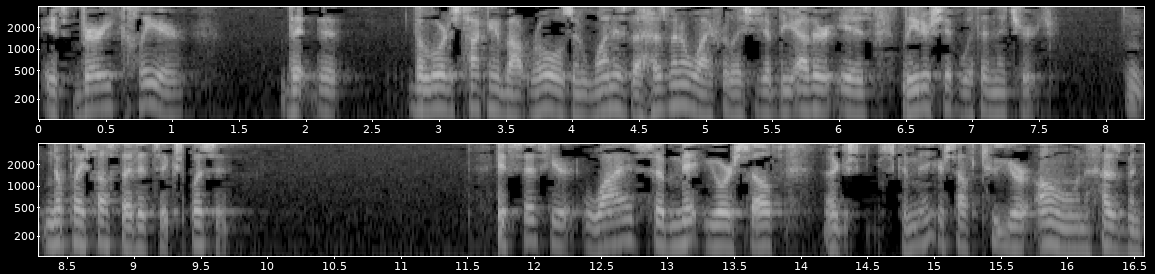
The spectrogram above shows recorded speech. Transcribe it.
it's very clear that, that the Lord is talking about roles, and one is the husband and wife relationship, the other is leadership within the church. No place else that it's explicit. It says here, wives, submit yourself, uh, submit yourself to your own husband.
